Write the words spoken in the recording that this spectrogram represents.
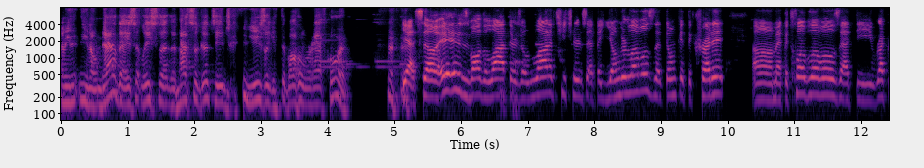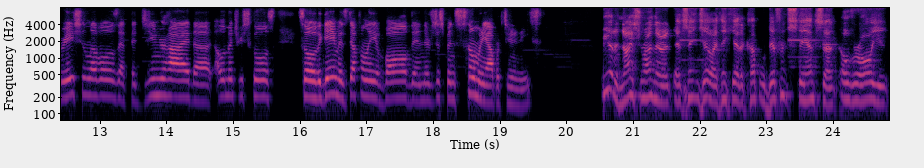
I mean, you know, nowadays, at least the, the not so good teams can usually get the ball over half court. yeah, so it has evolved a lot. There's a lot of teachers at the younger levels that don't get the credit um, at the club levels, at the recreation levels, at the junior high, the elementary schools so the game has definitely evolved, and there's just been so many opportunities. We had a nice run there at, at St. Joe. I think you had a couple different stints. Uh, overall, you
